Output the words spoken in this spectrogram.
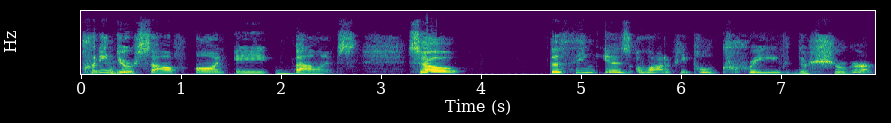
putting yourself on a balance. So the thing is, a lot of people crave the sugar.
